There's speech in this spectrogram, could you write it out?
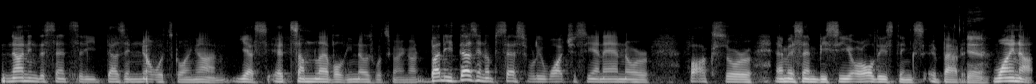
not in the sense that he doesn't know what's going on. Yes, at some level he knows what's going on, but he doesn't obsessively watch CNN or Fox or MSNBC or all these things about it. Yeah. Why not?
